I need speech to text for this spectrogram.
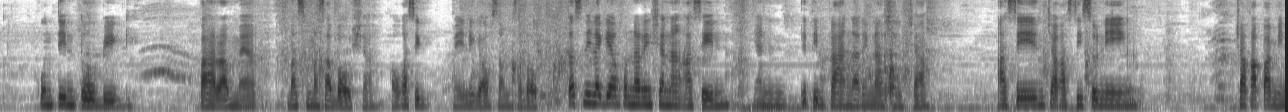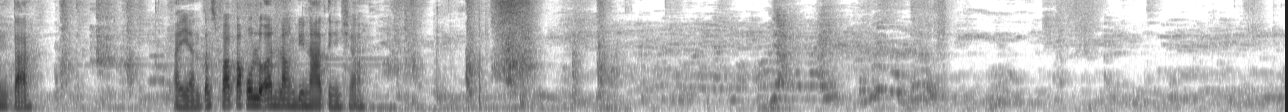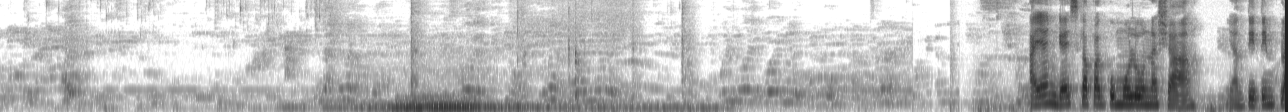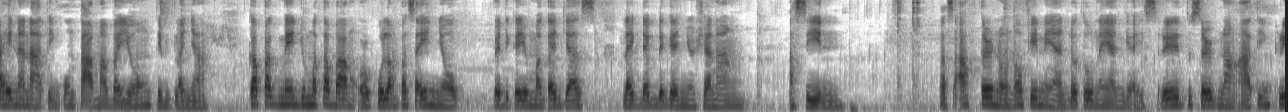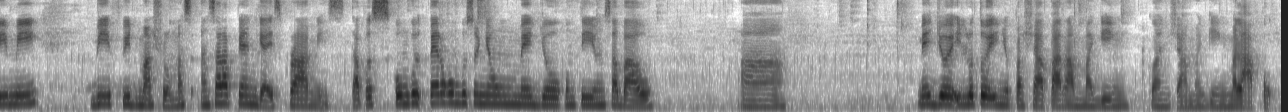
kunting tubig para ma- mas masabaw siya. Ako kasi may ako sa masabaw. Tapos nilagyan ko na rin siya ng asin. Yan, titimplahan na rin natin siya. Asin, tsaka seasoning, tsaka paminta. Ayan, tapos papakuluan lang din natin siya. Ayan guys, kapag kumulo na siya, yan, titimplahin na natin kung tama ba yung timpla niya. Kapag medyo matabang or kulang pa sa inyo, pwede kayong mag-adjust, like dagdagan nyo siya ng asin. Tapos after nun, okay na yan, luto na yan guys. Ready to serve ng ating creamy beef with mushroom. Mas, ang sarap yan guys, promise. Tapos, kung, pero kung gusto nyo medyo kunti yung sabaw, ah, medyo ilutuin nyo pa siya para maging kuan siya, maging malapot.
